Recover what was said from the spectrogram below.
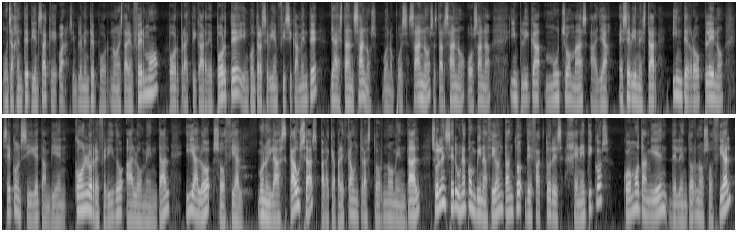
Mucha gente piensa que, bueno, simplemente por no estar enfermo, por practicar deporte y encontrarse bien físicamente, ya están sanos. Bueno, pues sanos, estar sano o sana, implica mucho más allá. Ese bienestar íntegro, pleno, se consigue también con lo referido a lo mental y a lo social. Bueno, y las causas para que aparezca un trastorno mental suelen ser una combinación tanto de factores genéticos, como también del entorno social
